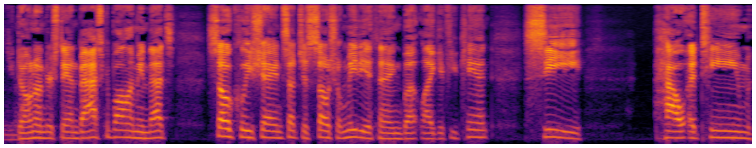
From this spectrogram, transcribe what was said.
you don't understand basketball. I mean, that's so cliche and such a social media thing, but like if you can't see how a team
